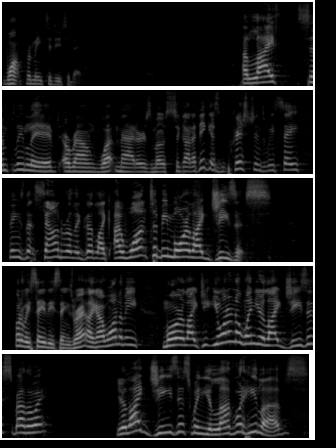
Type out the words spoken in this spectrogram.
want for me to do today. A life simply lived around what matters most to God. I think as Christians, we say things that sound really good, like, I want to be more like Jesus. What do we say these things, right? Like, I want to be more like You want to know when you're like Jesus, by the way? You're like Jesus when you love what he loves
